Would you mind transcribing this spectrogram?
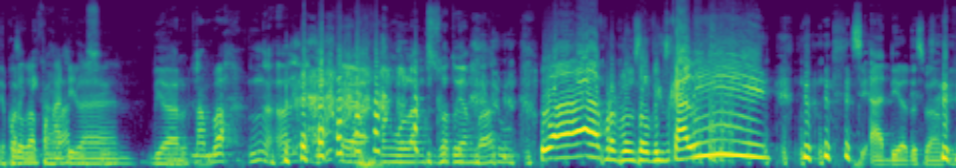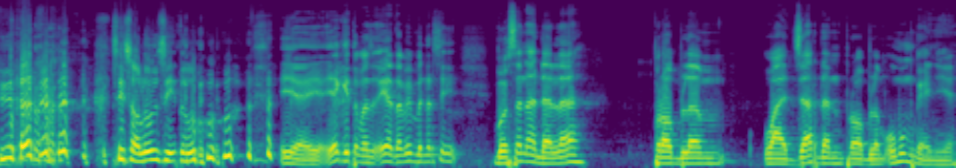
Ya Perlu ke pengadilan. Biar nambah enggak ah, jadi kayak mengulang sesuatu yang baru. Wah, problem solving sekali. si Adil tuh suami. si solusi tuh. iya iya ya gitu maksud. Iya tapi bener sih bosen adalah problem wajar dan problem umum kayaknya ya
